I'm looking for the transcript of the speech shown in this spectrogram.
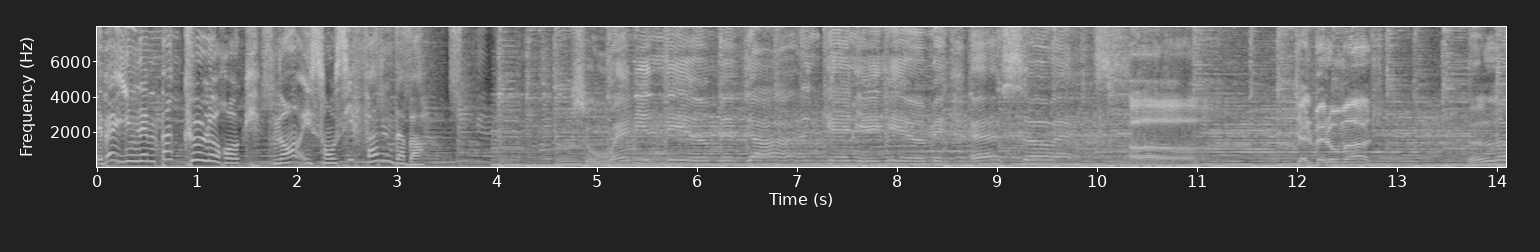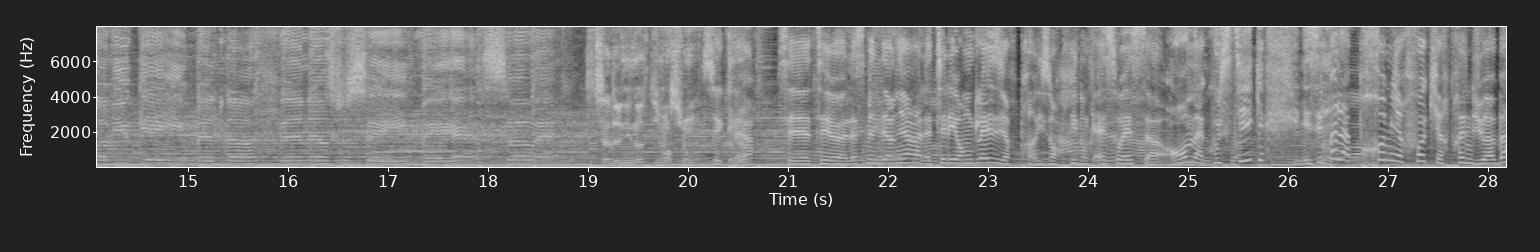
eh ben, ils n'aiment pas que le rock. Non, ils sont aussi fans d'ABBA. So SOS. Oh, quel bel hommage. The love you gave me, nothing else will save me. SOS. Ça donne une autre dimension. C'est clair. C'était euh, la semaine dernière à la télé anglaise. Ils, repren- ils ont repris donc SOS euh, en acoustique. Et c'est pas la première fois qu'ils reprennent du ABBA.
